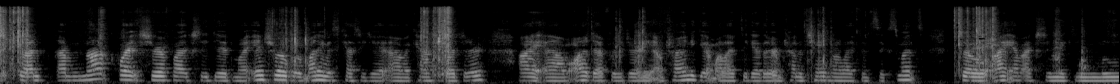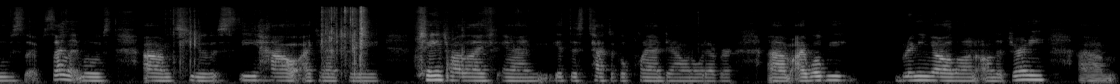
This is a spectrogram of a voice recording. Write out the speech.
so I'm, I'm not quite sure if I actually did my intro, but my name is Cassie J. I'm a cash budgeter. I am on a debt-free journey. I'm trying to get my life together. I'm trying to change my life in six months. So I am actually making moves, uh, silent moves, um, to see how I can actually change my life and get this tactical plan down or whatever. Um, I will be bringing y'all on on the journey, um,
